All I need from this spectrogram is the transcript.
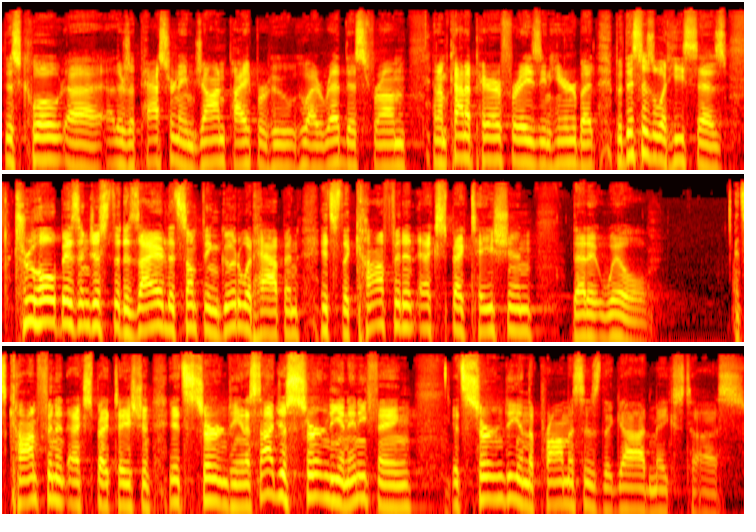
this quote. Uh, there's a pastor named John Piper who, who I read this from, and I'm kind of paraphrasing here, but, but this is what he says True hope isn't just the desire that something good would happen, it's the confident expectation that it will. It's confident expectation, it's certainty. And it's not just certainty in anything, it's certainty in the promises that God makes to us.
